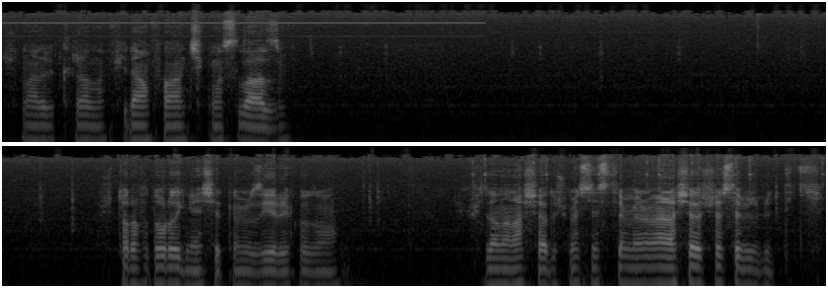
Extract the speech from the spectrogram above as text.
Şunları bir kıralım fidan falan çıkması lazım. Şu tarafı doğru da genişletmemiz gerek o zaman. Fidanlar aşağı düşmesini istemiyorum. Eğer aşağı düşerse biz bittik.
